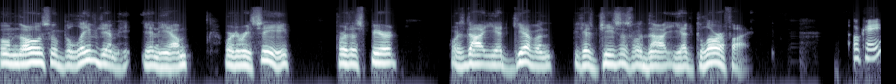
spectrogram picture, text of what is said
whom those who believed him in him were to receive, for the Spirit was not yet given because Jesus was not yet glorified. Okay.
